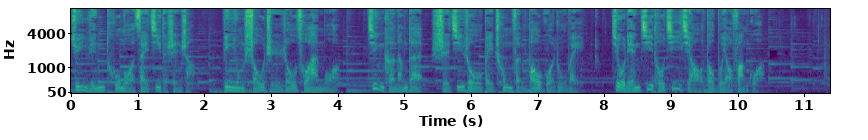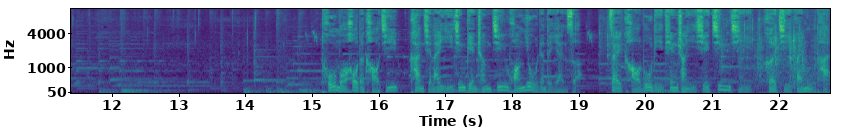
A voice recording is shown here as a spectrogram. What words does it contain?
均匀涂抹在鸡的身上。并用手指揉搓按摩，尽可能的使鸡肉被充分包裹入味，就连鸡头鸡脚都不要放过。涂抹后的烤鸡看起来已经变成金黄诱人的颜色，在烤炉里添上一些荆棘和几块木炭。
